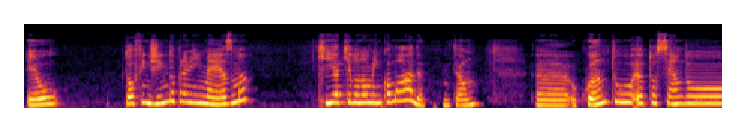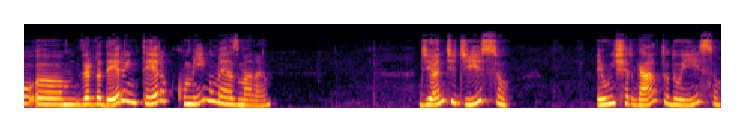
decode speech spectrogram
eu tô fingindo para mim mesma que aquilo não me incomoda. Então, uh, o quanto eu tô sendo uh, verdadeiro, inteira comigo mesma, né? Diante disso, eu enxergar tudo isso,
